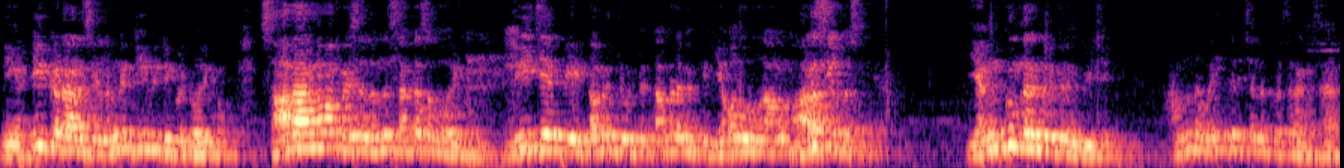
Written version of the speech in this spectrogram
நீங்க டீ கடை அரசியல்ல இருந்து டிவி டிபேட் வரைக்கும் சாதாரணமா பேசுறதுலேருந்து சட்டசபை வரைக்கும் பிஜேபியை தவிர்த்து விட்டு தமிழகத்தில் எவர் ஒருவராலும் அரசியல் பேச முடியாது. எங்கும் நிறைந்திருக்கிறது பிஜேபி அந்த வைத்தறிச்சல்ல பேசுகிறாங்க சார்.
